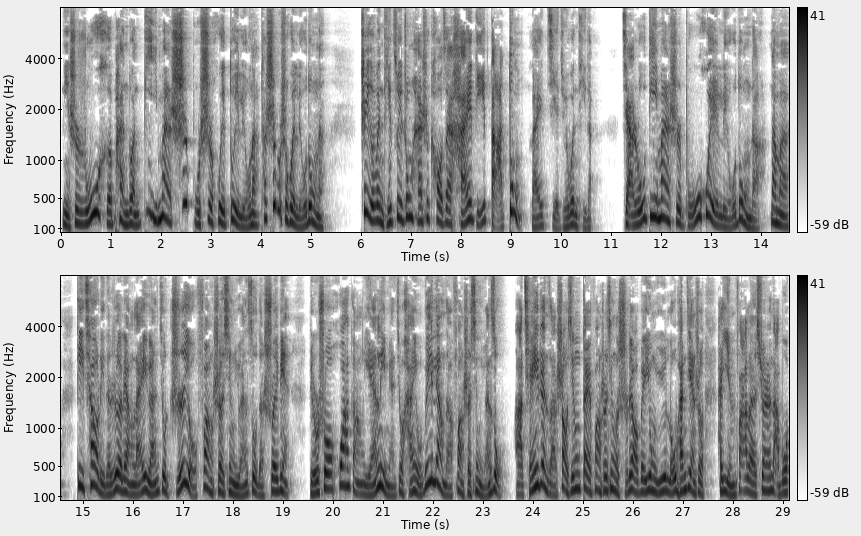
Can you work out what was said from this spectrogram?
你是如何判断地幔是不是会对流呢？它是不是会流动呢？这个问题最终还是靠在海底打洞来解决问题的。假如地幔是不会流动的，那么地壳里的热量来源就只有放射性元素的衰变。比如说，花岗岩里面就含有微量的放射性元素啊。前一阵子，绍兴带放射性的石料被用于楼盘建设，还引发了轩然大波。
